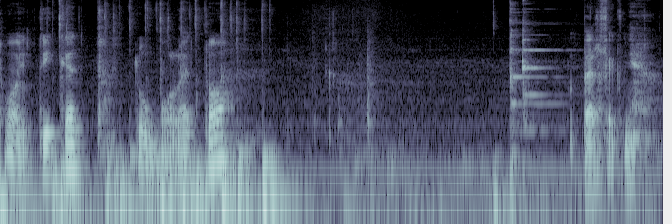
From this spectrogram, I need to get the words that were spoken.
Tvoj tiket, tu boleto. Perfektne.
